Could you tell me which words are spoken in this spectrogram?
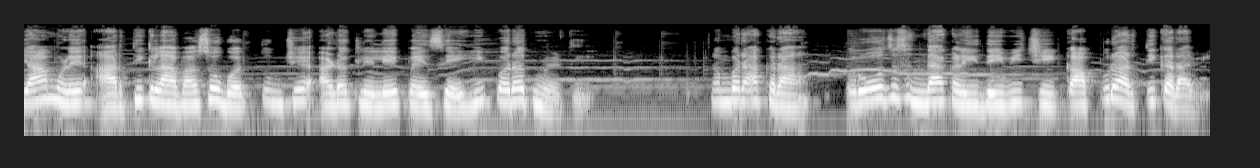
यामुळे आर्थिक लाभासोबत तुमचे अडकलेले पैसेही परत मिळतील. नंबर अकरा रोज संध्याकाळी देवीची कापूर आरती करावी.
